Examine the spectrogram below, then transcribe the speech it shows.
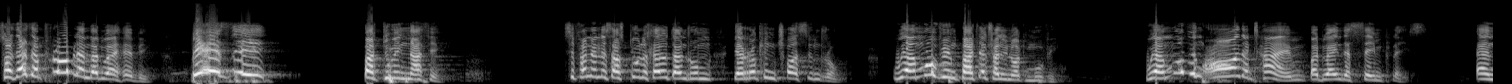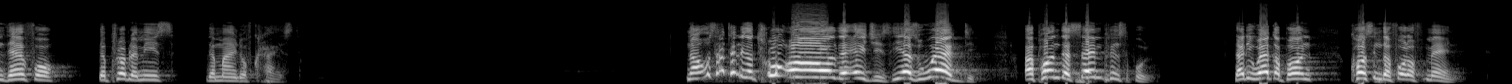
So that's a problem that we are having. Busy, but doing nothing. Sifanele sasitulo down room, the rocking chair syndrome. We are moving, but actually not moving. We are moving all the time, but we are in the same place. And therefore, the problem is the mind of Christ. Now, Satan, through all the ages, he has worked upon the same principle that he worked upon causing the fall of man.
